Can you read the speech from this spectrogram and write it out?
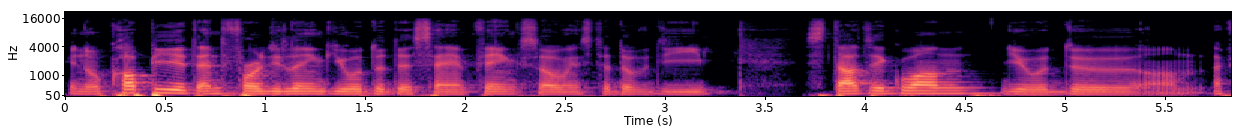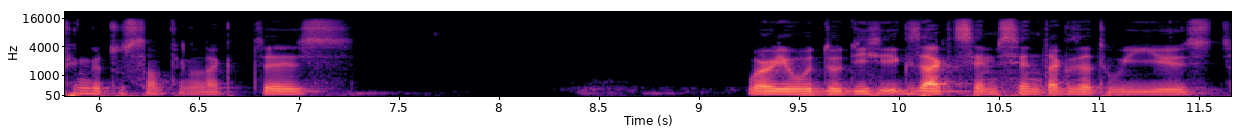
you know, copy it. And for the link, you would do the same thing. So instead of the static one, you would do, um, I think it was something like this where you would do the exact same syntax that we used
